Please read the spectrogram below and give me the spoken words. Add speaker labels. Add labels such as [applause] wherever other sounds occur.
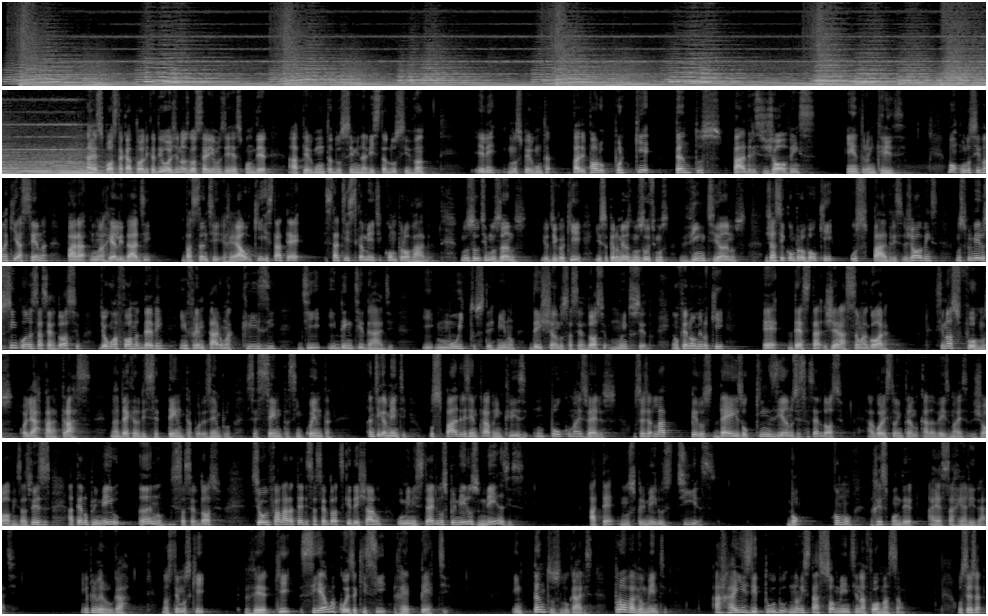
Speaker 1: Na resposta católica de hoje, nós gostaríamos de responder à pergunta do seminarista Lucivan. Ele nos pergunta, Padre Paulo, por que tantos padres jovens entram em crise? Bom, o Lucivan aqui acena para uma realidade bastante real que está até estatisticamente comprovada. Nos últimos anos, eu digo aqui, isso pelo menos nos últimos 20 anos, já se comprovou que os padres jovens, nos primeiros cinco anos de sacerdócio, de alguma forma devem enfrentar uma crise de identidade. E muitos terminam deixando o sacerdócio muito cedo. É um fenômeno que é desta geração agora. Se nós formos olhar para trás, na década de 70, por exemplo, 60, 50, antigamente os padres entravam em crise um pouco mais velhos, ou seja, lá pelos 10 ou 15 anos de sacerdócio agora estão entrando cada vez mais jovens, às vezes até no primeiro ano de sacerdócio. Se ouve falar até de sacerdotes que deixaram o ministério nos primeiros meses, até nos primeiros dias. Bom, como responder a essa realidade? Em primeiro lugar, nós temos que ver que se é uma coisa que se repete em tantos lugares, provavelmente a raiz de tudo não está somente na formação. Ou seja,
